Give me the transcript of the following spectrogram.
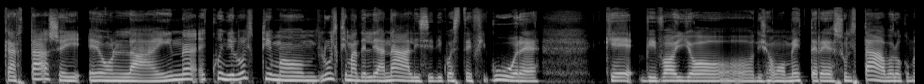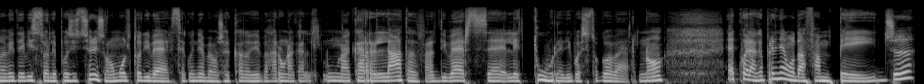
cartacei e online. E quindi l'ultima delle analisi di queste figure che vi voglio diciamo, mettere sul tavolo. Come avete visto le posizioni sono molto diverse, quindi abbiamo cercato di fare una, una carrellata fra diverse letture di questo governo. È quella che prendiamo da fanpage,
